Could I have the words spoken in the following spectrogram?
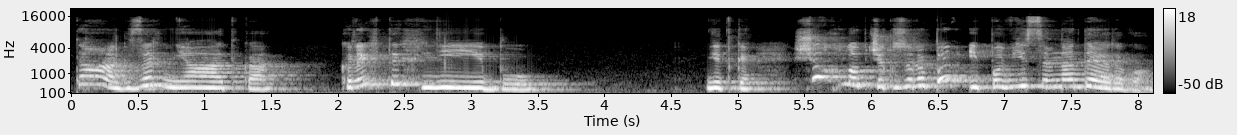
Так, зернятка, крихти хлібу. Дітки, що хлопчик зробив і повісив на дерево,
